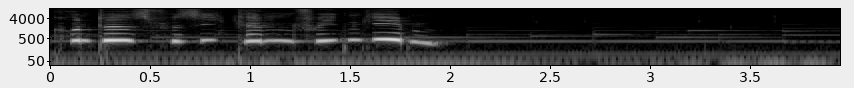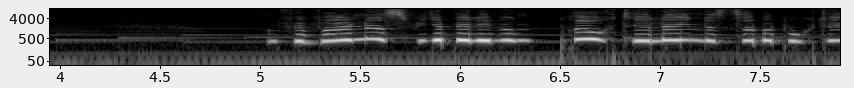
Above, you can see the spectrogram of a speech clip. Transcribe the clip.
konnte es für sie keinen Frieden geben. Und für Wallners Wiederbelebung brauchte Elaine das Zauberbuch der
